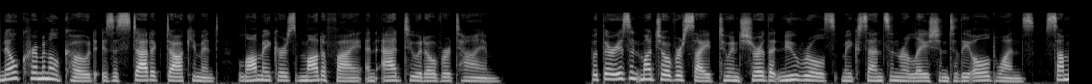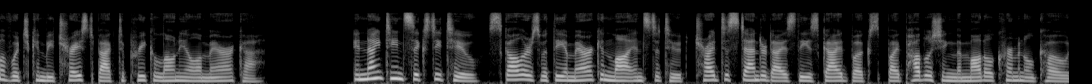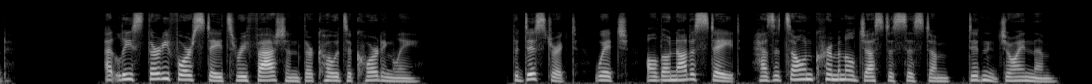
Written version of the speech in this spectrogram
No criminal code is a static document, lawmakers modify and add to it over time. But there isn't much oversight to ensure that new rules make sense in relation to the old ones, some of which can be traced back to pre colonial America. In 1962, scholars with the American Law Institute tried to standardize these guidebooks by publishing the Model Criminal Code. At least 34 states refashioned their codes accordingly. The district, which, although not a state, has its own criminal justice system, didn't join them.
